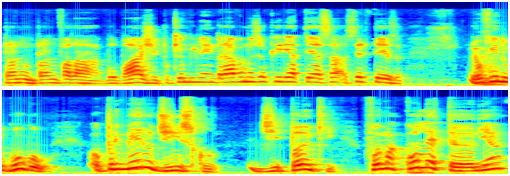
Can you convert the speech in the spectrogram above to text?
para não, pra não falar bobagem, porque eu me lembrava, mas eu queria ter essa certeza. Eu vi no Google, o primeiro disco de punk foi uma coletânea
